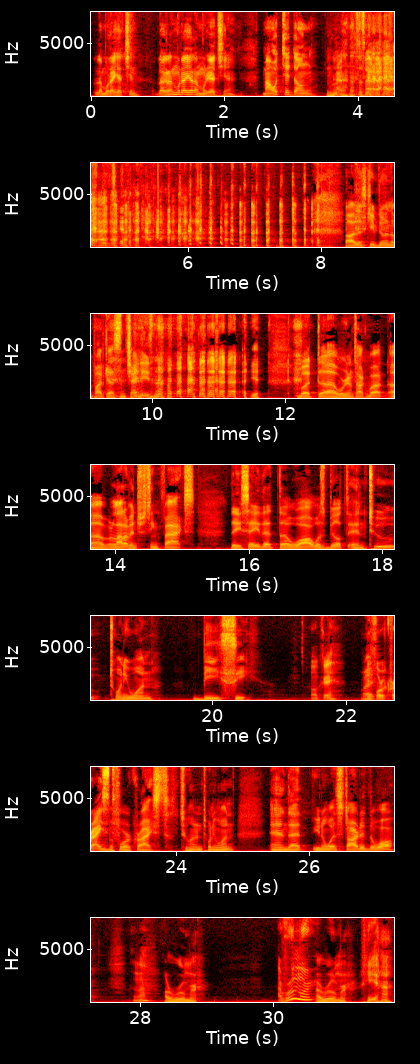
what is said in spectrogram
la muralla china, la Gran Muralla, la muralla china. Mao Zedong. Oh, let's keep doing the podcast in Chinese now. yeah, but uh, we're going to talk about uh, a lot of interesting facts. They say that the wall was built in 221 BC, okay. right? Before Christ. Before Christ, 221, and that you know what started the wall? No? A rumor. A rumor. A rumor. Yeah.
